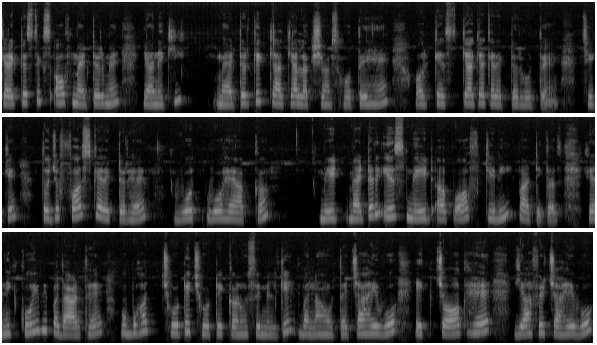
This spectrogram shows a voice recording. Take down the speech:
characteristics of matter में यानी कि मैटर के क्या क्या लक्षण होते हैं और कैस क्या क्या कैरेक्टर होते हैं, ठीक है? तो जो फ़र्स्ट कैरेक्टर है, वो वो है आपका made matter is made up of tiny particles यानी कोई भी पदार्थ है, वो बहुत छोटे छोटे कणों से मिलके बना होता है। चाहे वो एक चौक है या फिर चाहे वो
